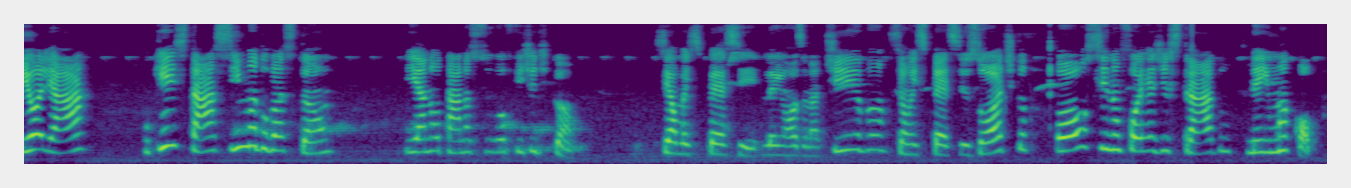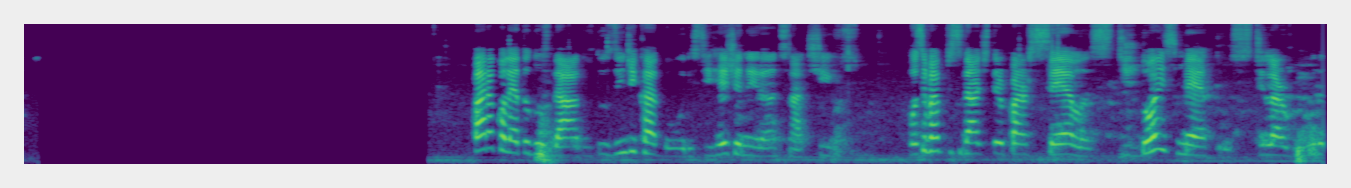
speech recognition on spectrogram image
e olhar o que está acima do bastão e anotar na sua ficha de campo. Se é uma espécie lenhosa nativa, se é uma espécie exótica ou se não foi registrado nenhuma copa. Para a coleta dos dados dos indicadores de regenerantes nativos, você vai precisar de ter parcelas de 2 metros de largura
